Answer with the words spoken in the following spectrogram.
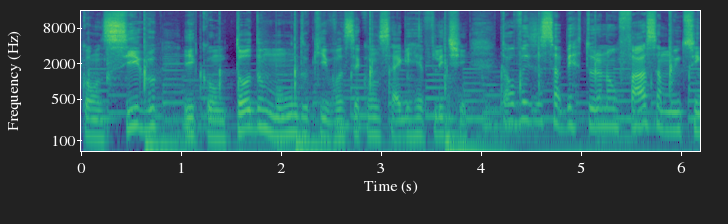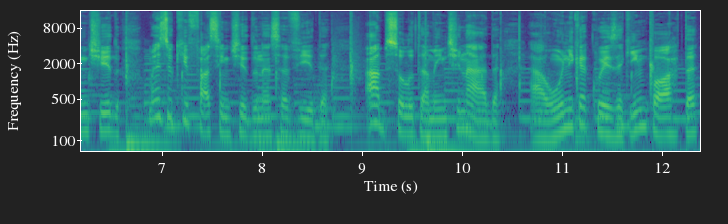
consigo e com todo mundo que você consegue refletir. Talvez essa abertura não faça muito sentido, mas o que faz sentido nessa vida? Absolutamente nada. A única coisa que importa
